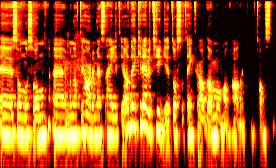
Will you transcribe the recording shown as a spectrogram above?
eh, sånn og sånn, men at de har det med seg hele tida. Det krever trygghet også, tenker jeg, og da må man ha den kompetansen.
